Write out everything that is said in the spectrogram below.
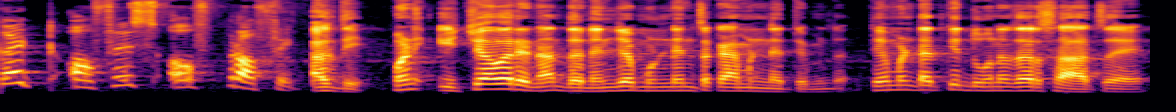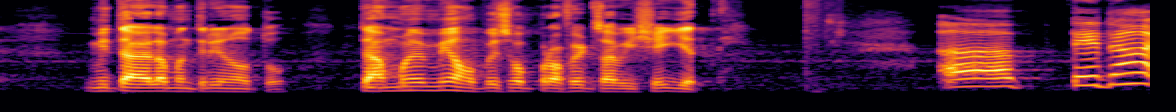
cut office of profit अगदी. पण हिच्यावर आहे ना धनंजय मुंडेंचं काय म्हणणं आहे ते म्हणतात ते म्हणतात की दोन हजार सहाचं आहे. मी त्यावेळेला मंत्री नव्हतो. त्यामुळे मी ऑफिस ऑफ प्रॉफिटचा विषय येत नाही. अ, ते ना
